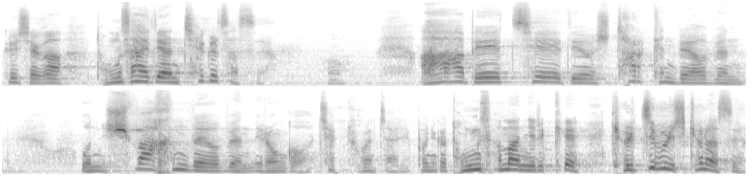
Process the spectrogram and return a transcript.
그래서 제가 동사에 대한 책을 샀어요. 어. 아, 베, 체, 데어, 슈타르켄, 베어벤 온 슈바큰 베어벤 이런 거 책 두 권짜리 보니까 동사만 이렇게 결집을 시켜놨어요.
